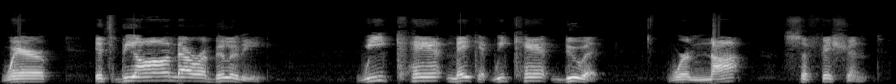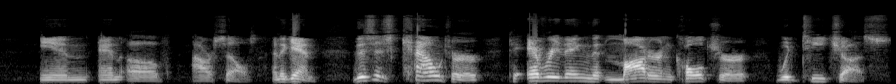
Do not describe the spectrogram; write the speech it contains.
where it's beyond our ability. We can't make it. We can't do it. We're not sufficient in and of ourselves. And again, this is counter to everything that modern culture would teach us.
